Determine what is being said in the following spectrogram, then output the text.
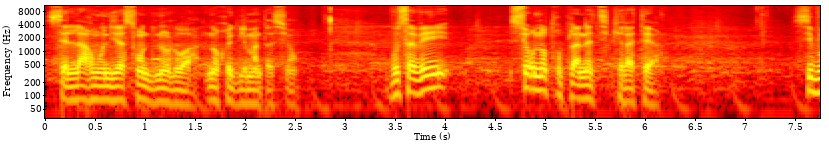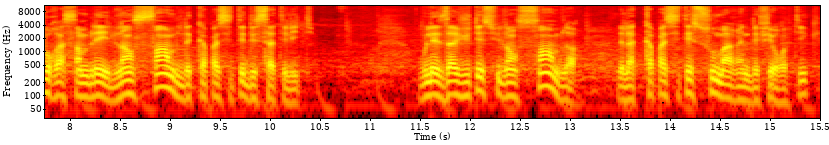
c'est l'harmonisation de nos lois, nos réglementations. Vous savez, sur notre planète qui est la Terre, si vous rassemblez l'ensemble des capacités des satellites, vous les ajoutez sur l'ensemble de la capacité sous-marine des fibres optiques,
